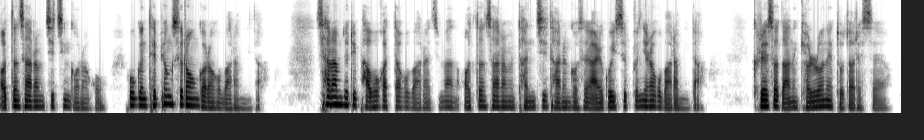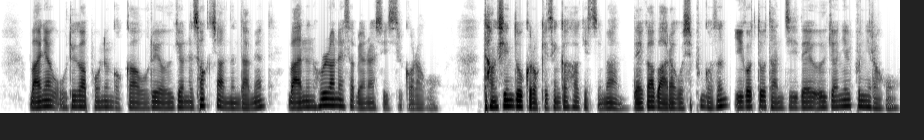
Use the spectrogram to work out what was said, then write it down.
어떤 사람은 지친 거라고 혹은 태평스러운 거라고 말합니다. 사람들이 바보 같다고 말하지만 어떤 사람은 단지 다른 것을 알고 있을 뿐이라고 말합니다. 그래서 나는 결론에 도달했어요. 만약 우리가 보는 것과 우리의 의견을 섞지 않는다면 많은 혼란에서 면할 수 있을 거라고. 당신도 그렇게 생각하겠지만 내가 말하고 싶은 것은 이것도 단지 내 의견일 뿐이라고.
